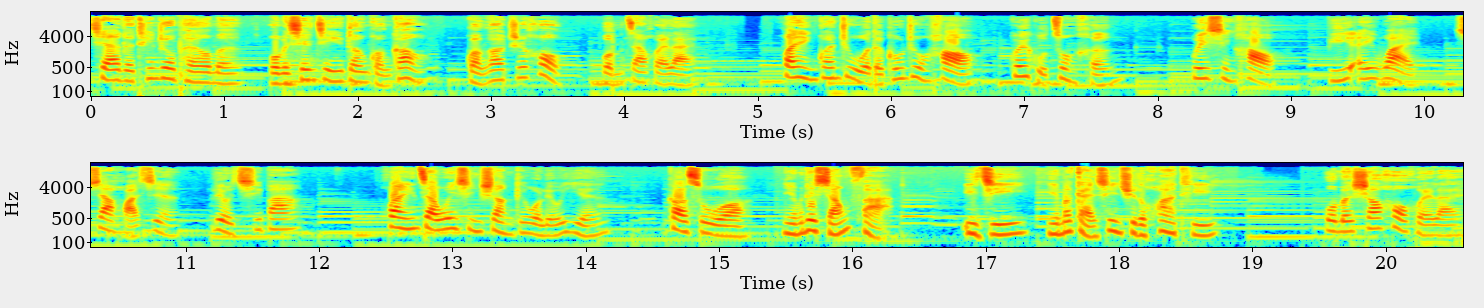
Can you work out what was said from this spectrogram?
亲爱的听众朋友们，我们先进一段广告，广告之后我们再回来。欢迎关注我的公众号“硅谷纵横”，微信号 b a y 下划线六七八。欢迎在微信上给我留言，告诉我你们的想法以及你们感兴趣的话题。我们稍后回来。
